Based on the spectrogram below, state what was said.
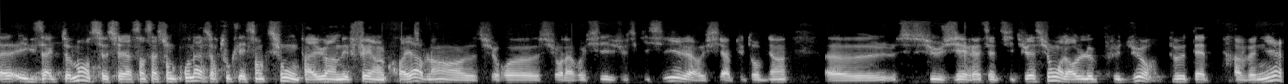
Euh, exactement, c'est la sensation qu'on a, surtout que les sanctions n'ont pas eu un effet incroyable hein, sur sur la Russie jusqu'ici. La Russie a plutôt bien su gérer cette situation. Alors le plus dur peut être à venir,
